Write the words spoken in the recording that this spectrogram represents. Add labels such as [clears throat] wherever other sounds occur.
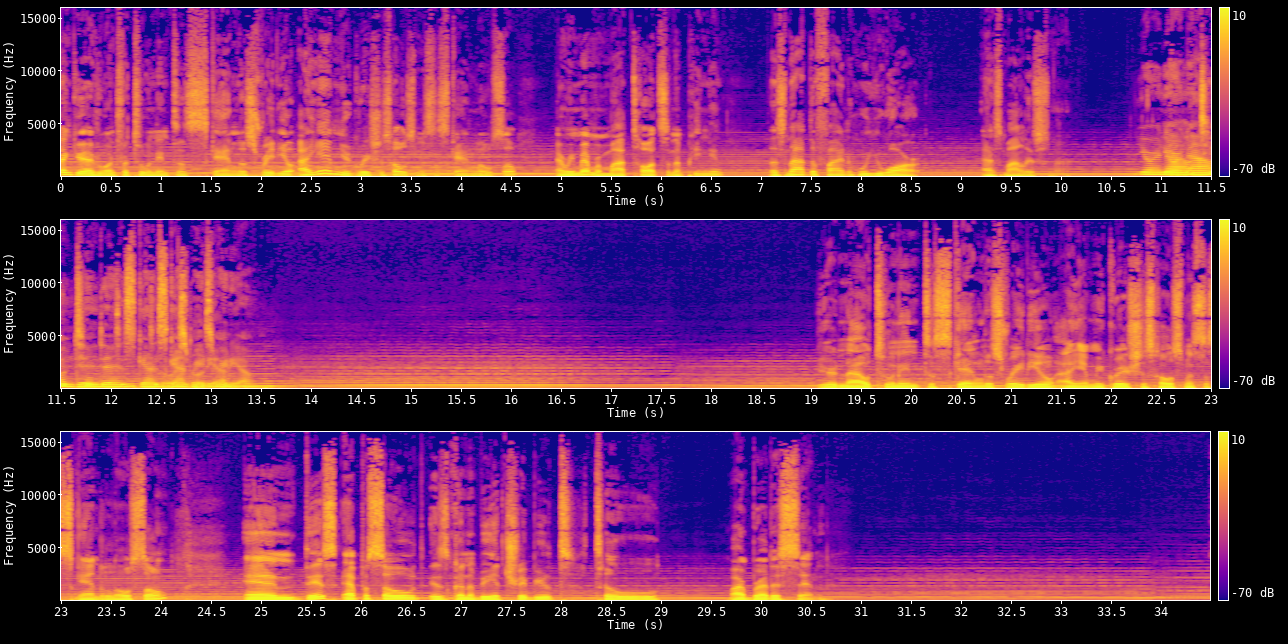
Thank you, everyone, for tuning into Scandalous Radio. I am your gracious host, Mr. Scandaloso. And remember, my thoughts and opinion does not define who you are as my listener. You are You now, are now tuned, tuned in in to to Scandalous, Scandalous Radio. Radio. You're now tuning to Scandalous Radio. I am your gracious host, Mr. Scandaloso. And this episode is going to be a tribute to my brother's Sin.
